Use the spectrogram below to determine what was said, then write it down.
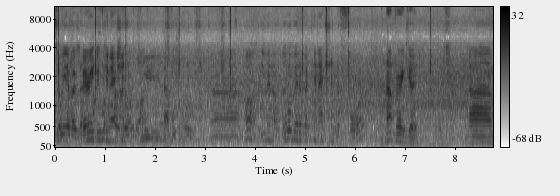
So we have a very good connection. Uh, oh, even a little bit of a connection to four. Not very good. Um,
